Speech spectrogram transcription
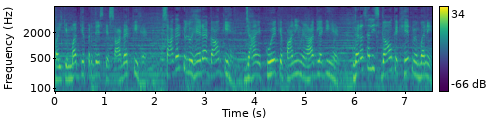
बल्कि मध्य प्रदेश के सागर की है। सागर के लुहेरा गाँव की है, जहाँ एक कुएँ के पानी में आग लगी है। दरअसल इस गाँव के खेत में बने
